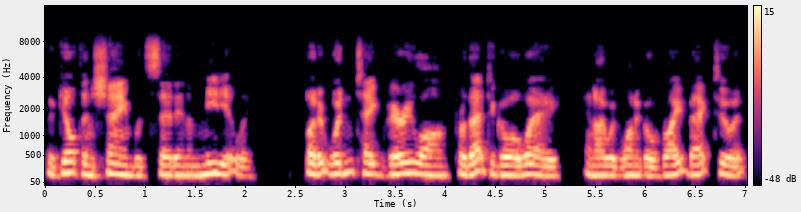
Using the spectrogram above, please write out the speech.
the guilt and shame would set in immediately, but it wouldn't take very long for that to go away, and I would want to go right back to it,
